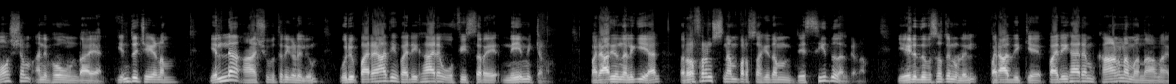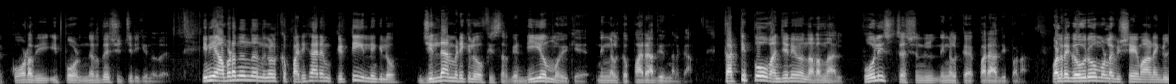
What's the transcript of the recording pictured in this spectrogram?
മോശം അനുഭവം ഉണ്ടായാൽ എന്തു ചെയ്യണം? എല്ലാ ആശുപത്രികളിലും ഒരു പരാതി പരിഹാര ഓഫീസറെ നിയമിക്കണം. പരാതി നൽകിയാൽ റഫറൻസ് നമ്പർ സഹിതം രസീത് നൽകണം. ഏഴ് ദിവസത്തിനുള്ളിൽ പരാതിക്ക് പരിഹാരം കാണണമെന്നാണ് കോടതി ഇപ്പോൾ നിർദ്ദേശിച്ചിരിക്കുന്നത്. ഇനി അവിടെ നിന്ന് നിങ്ങൾക്ക് പരിഹാരം കിട്ടിയില്ലെങ്കിലോ? ജില്ലാ മെഡിക്കൽ ഓഫീസർക്ക് ഡി എം ഒയ്ക്ക് നിങ്ങൾക്ക് പരാതി നൽകാം. തട്ടിപ്പോ വഞ്ചനയോ നടന്നാൽ പോലീസ് സ്റ്റേഷനിൽ നിങ്ങൾക്ക് പരാതിപ്പെടാം. വളരെ ഗൗരവമുള്ള വിഷയമാണെങ്കിൽ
